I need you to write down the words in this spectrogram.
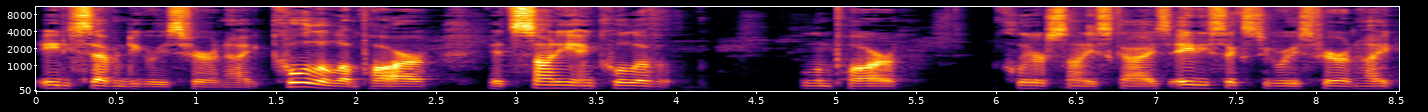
87 degrees Fahrenheit. Kuala Lumpur, it's sunny and cool in Kuala Lumpur, clear sunny skies, 86 degrees Fahrenheit.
